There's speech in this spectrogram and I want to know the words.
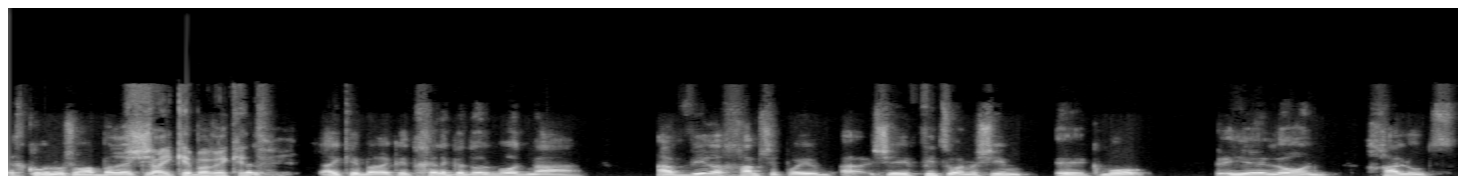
איך קוראים לו שם, ברקת. שייקה ברקת. שייקה ברקת, חלק גדול מאוד מהאוויר החם שפה, אה, שהפיצו אנשים אה, כמו יעלון, חלוץ,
